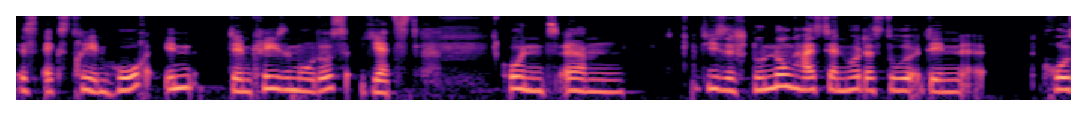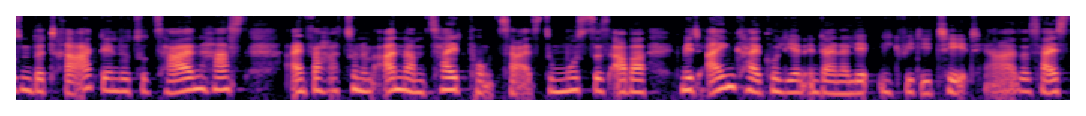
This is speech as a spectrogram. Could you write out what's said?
ist extrem hoch in dem Krisenmodus jetzt. Und ähm, diese Stundung heißt ja nur, dass du den großen Betrag, den du zu zahlen hast, einfach zu einem anderen Zeitpunkt zahlst. Du musst es aber mit einkalkulieren in deiner Liquidität. Ja, das heißt,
